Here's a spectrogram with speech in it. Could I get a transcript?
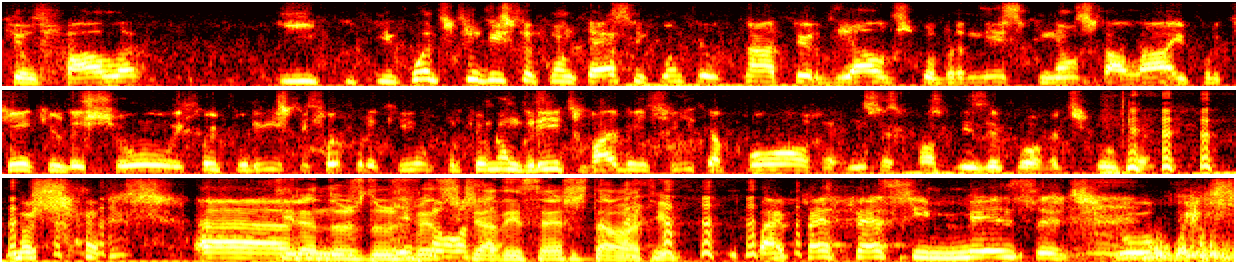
que ele fala e enquanto tudo isto acontece, enquanto ele está a ter diálogos com a Bernice que não está lá e porquê que o deixou, e foi por isto e foi por aquilo, porque eu não grito, vai Benfica, porra. Não sei se posso dizer porra, desculpa. Mas, um, Tirando as duas então, vezes que já disseste, está ótimo. Pai, peço, peço imensas desculpas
